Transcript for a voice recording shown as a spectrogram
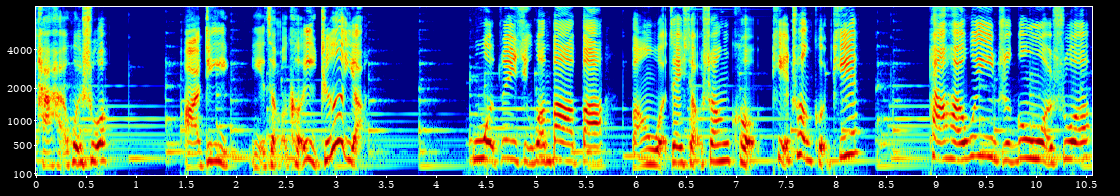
他还会说：“阿弟，你怎么可以这样？”我最喜欢爸爸帮我在小伤口贴创可贴，他还会一直跟我说：“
